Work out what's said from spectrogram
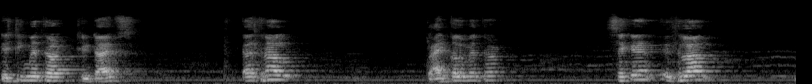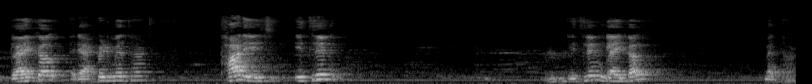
testing method, three types. Ethanol glycol method. Second, ethanol glycol rapid method. Third is ethylene ethylene glycol method.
